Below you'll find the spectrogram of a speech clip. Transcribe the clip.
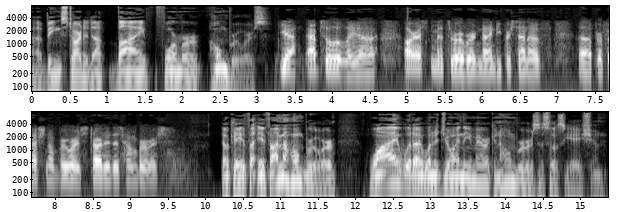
uh, being started up by former homebrewers. Yeah, absolutely. Uh, our estimates are over 90% of uh, professional brewers started as homebrewers. Okay, if I, if I'm a homebrewer, why would I want to join the American Homebrewers Association?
